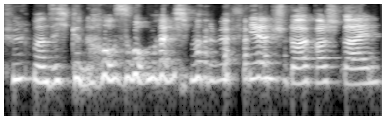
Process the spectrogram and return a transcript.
fühlt man sich genauso manchmal mit vielen Stolpersteinen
